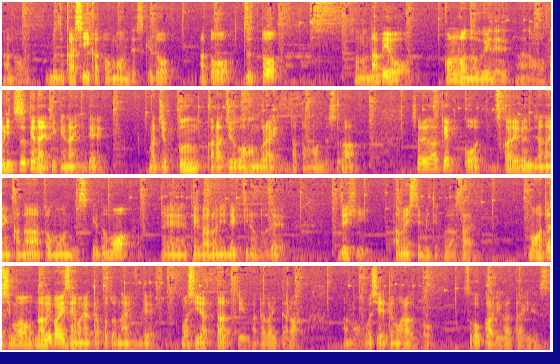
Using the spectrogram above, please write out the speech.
あの難しいかと思うんですけどあとずっとその鍋をコンロの上であの振り続けないといけないんで、まあ、10分から15分ぐらいだと思うんですがそれが結構疲れるんじゃないかなと思うんですけども、えー、手軽にできるので是非試してみてください。もう私も鍋焙煎はやったことないんでもしやったっていう方がいたらあの教えてもらうとすごくありがたいです。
